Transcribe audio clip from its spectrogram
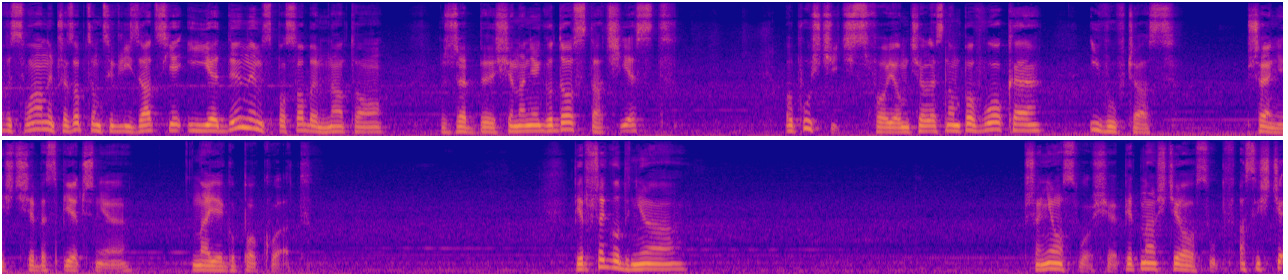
wysłany przez obcą cywilizację i jedynym sposobem na to, żeby się na niego dostać, jest opuścić swoją cielesną powłokę i wówczas przenieść się bezpiecznie na jego pokład. Pierwszego dnia przeniosło się 15 osób w asyście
